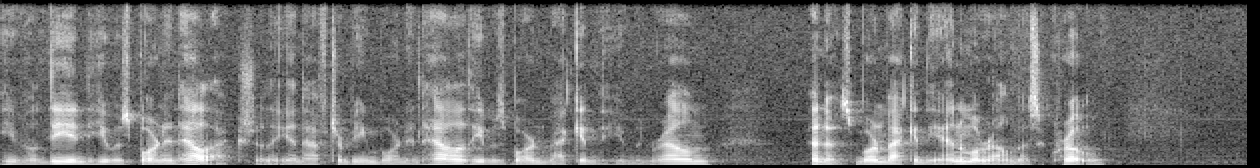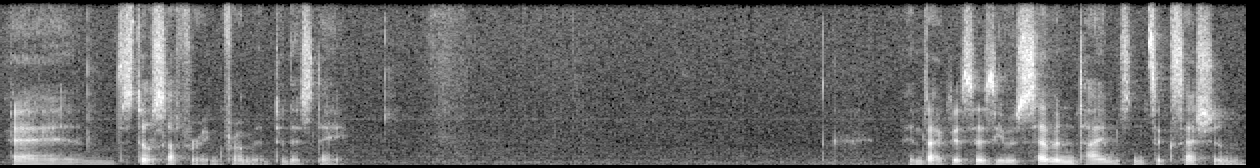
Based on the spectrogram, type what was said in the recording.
evil deed, he was born in hell actually. And after being born in hell, he was born back in the human realm, and no, was born back in the animal realm as a crow, and still suffering from it to this day. In fact, it says he was seven times in succession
